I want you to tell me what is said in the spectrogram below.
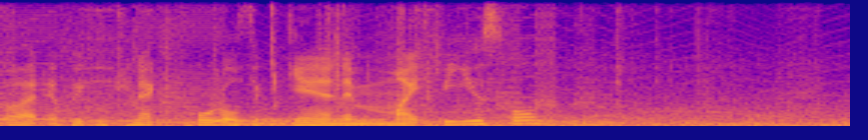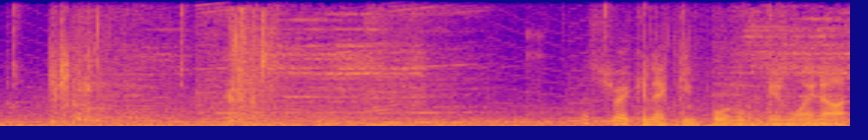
But if we can connect portals again, it might be useful? Let's try connecting portals again, why not?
